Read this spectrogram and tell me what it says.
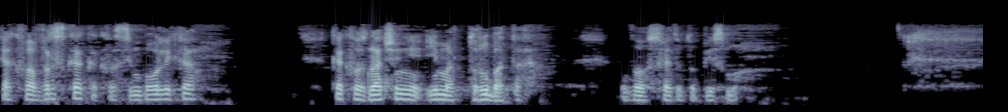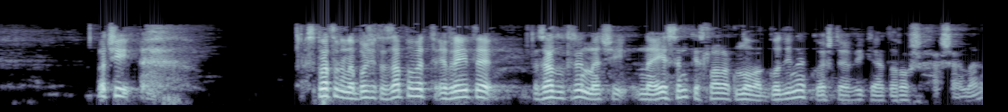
Каква врска, каква символика, какво значење има трубата во Светото Писмо? Значи, спротивно на Божјата заповед, евреите задутре, значи, на есен ке слават нова година, која што ја викаат Рош Хашана.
